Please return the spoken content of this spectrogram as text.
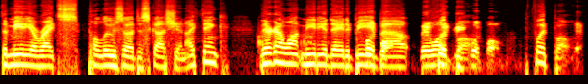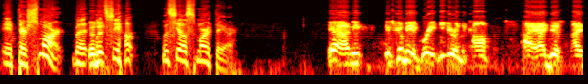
the media rights palooza discussion. I think they're going to want media day to be Football. about They want football. it to be football. Football, if they're smart. But Does let's it- see how let's see how smart they are. Yeah, I mean, it's going to be a great year in the conference. I, I just, I,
